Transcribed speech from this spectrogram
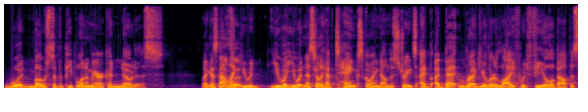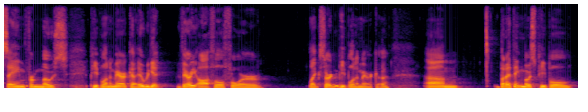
would most of the people in America notice? Like, it's not That's like a, you would you would you wouldn't necessarily have tanks going down the streets. I, I bet regular life would feel about the same for most people in America. It would get very awful for like certain people in America, um, but I think most people,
